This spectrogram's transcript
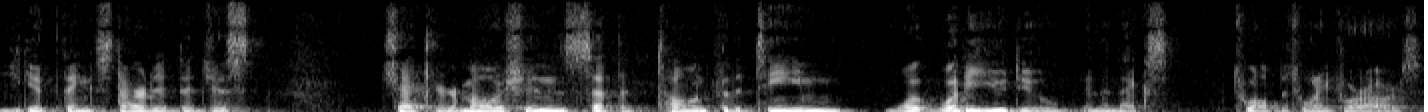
you get things started to just check your emotions, set the tone for the team? What What do you do in the next twelve to twenty four hours?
